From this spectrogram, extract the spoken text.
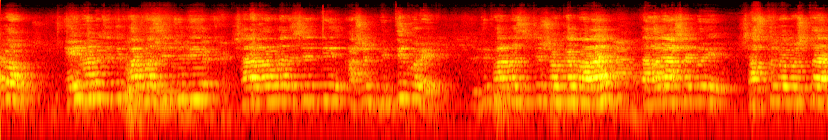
এবং এইভাবে যদি ফার্মাসি যদি সারা বাংলাদেশে যদি আসন বৃদ্ধি করে, যদি ফার্মাসিস্টের সংখ্যা বাড়ায়, তাহলে আশা করি স্বাস্থ্য ব্যবস্থার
